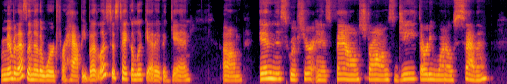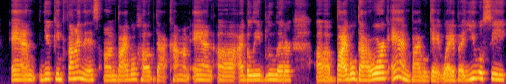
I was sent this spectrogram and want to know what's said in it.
remember that's another word for happy. But let's just take a look at it again um, in this scripture, and it's found Strong's G3107. And you can find this on BibleHub.com and uh, I believe Blue Letter uh, Bible.org and Bible Gateway. But you will see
